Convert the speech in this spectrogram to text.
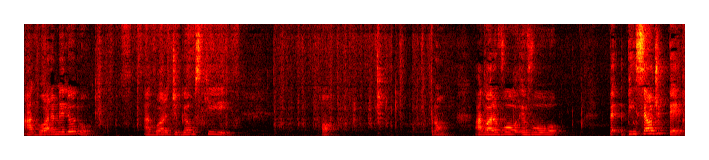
Agora melhorou. Agora, digamos que, ó, pronto. Agora eu vou, eu vou, pincel de pé.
